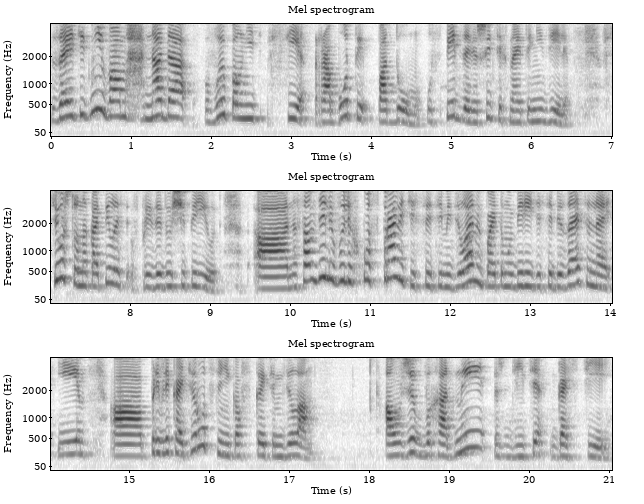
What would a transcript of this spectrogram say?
За эти дни вам надо выполнить все работы по дому, успеть завершить их на этой неделе. Все, что накопилось в предыдущий период. А, на самом деле вы легко справитесь с этими делами, поэтому беритесь обязательно и а, привлекайте родственников к этим делам а уже в выходные ждите гостей.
